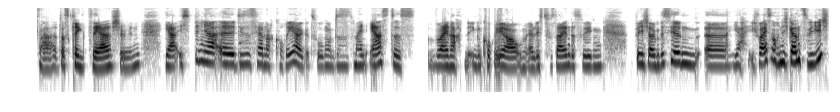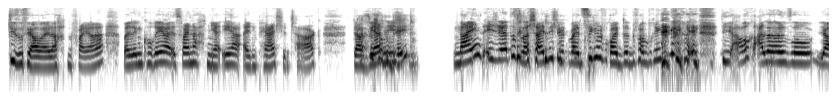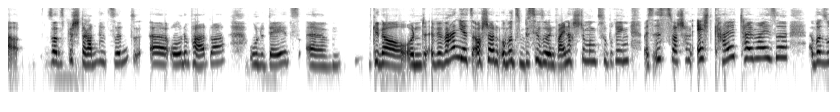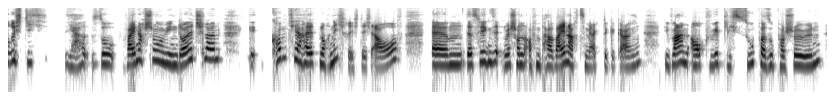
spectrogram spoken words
Ah, das klingt sehr schön. Ja, ich bin ja äh, dieses Jahr nach Korea gezogen und das ist mein erstes Weihnachten in Korea, um ehrlich zu sein. Deswegen bin ich ein bisschen, äh, ja, ich weiß noch nicht ganz, wie ich dieses Jahr Weihnachten feiere, weil in Korea ist Weihnachten ja eher ein Pärchentag. Da Hast werde ich. Date? Nein, ich werde es wahrscheinlich mit meinen Single-Freundinnen verbringen, die auch alle so, ja, sonst gestrandet sind, äh, ohne Partner, ohne Dates. Ähm, Genau, und wir waren jetzt auch schon, um uns ein bisschen so in Weihnachtsstimmung zu bringen. Es ist zwar schon echt kalt teilweise, aber so richtig, ja, so Weihnachtsstimmung wie in Deutschland kommt hier halt noch nicht richtig auf. Ähm, deswegen sind wir schon auf ein paar Weihnachtsmärkte gegangen. Die waren auch wirklich super, super schön.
